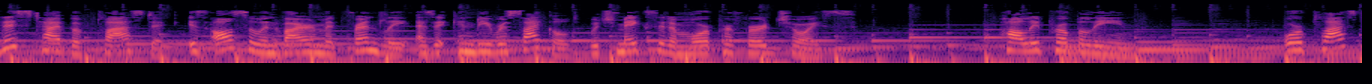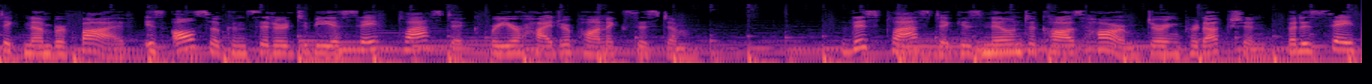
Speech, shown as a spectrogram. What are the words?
This type of plastic is also environment friendly as it can be recycled which makes it a more preferred choice. Polypropylene or plastic number 5 is also considered to be a safe plastic for your hydroponic system. This plastic is known to cause harm during production but is safe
